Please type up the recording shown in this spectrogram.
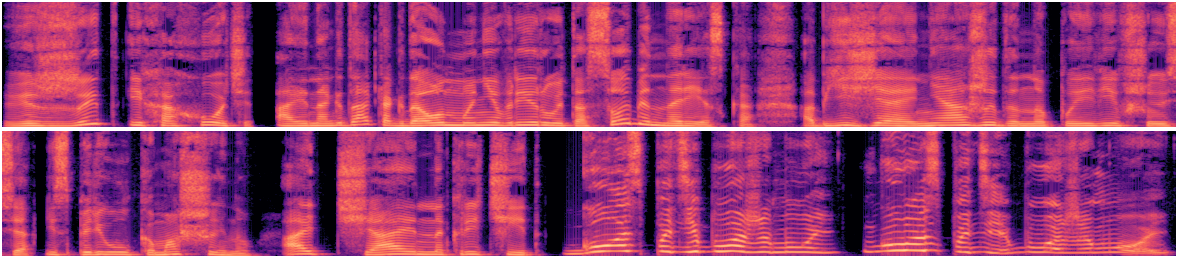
визжит и хохочет, а иногда, когда он маневрирует особенно резко, объезжая неожиданно появившуюся из переулка машину, отчаянно кричит «Господи, боже мой! Господи, боже мой!»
